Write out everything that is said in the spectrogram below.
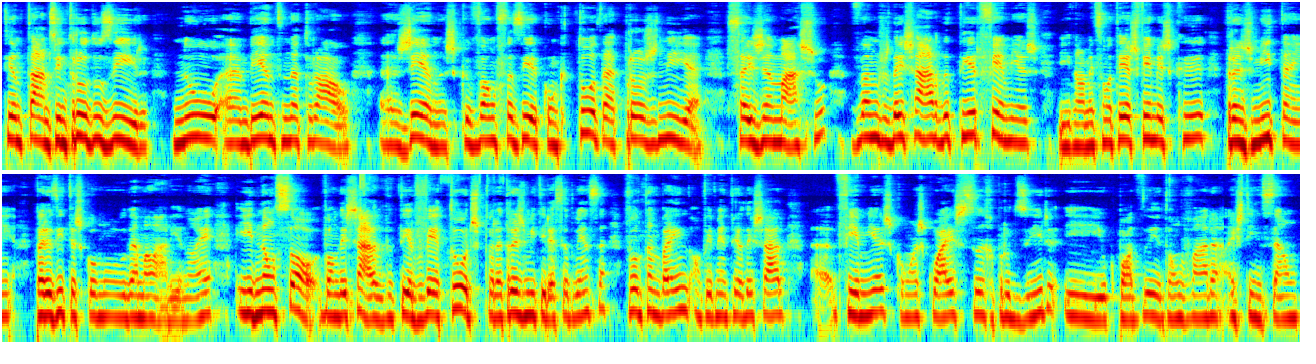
tentarmos introduzir no ambiente natural uh, genes que vão fazer com que toda a progenia seja macho, vamos deixar de ter fêmeas. E normalmente são até as fêmeas que transmitem parasitas como o da malária, não é? E não só vão deixar de ter vetores para transmitir essa doença, vão também, obviamente, ter de deixar uh, fêmeas com as quais se reproduzir e o que pode então levar à extinção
